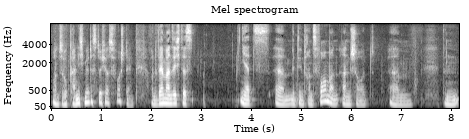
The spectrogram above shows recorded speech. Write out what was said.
Und so kann ich mir das durchaus vorstellen. Und wenn man sich das jetzt ähm, mit den Transformern anschaut, ähm, dann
